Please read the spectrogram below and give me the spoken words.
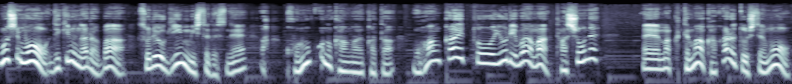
もしもできるならば、それを吟味してですね、あ、この子の考え方、模範解答よりは、まあ、多少ね、えー、まあ、手間はかかるとしても、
